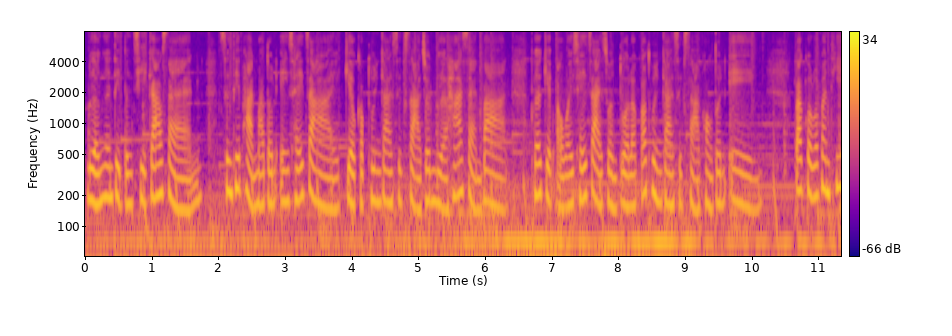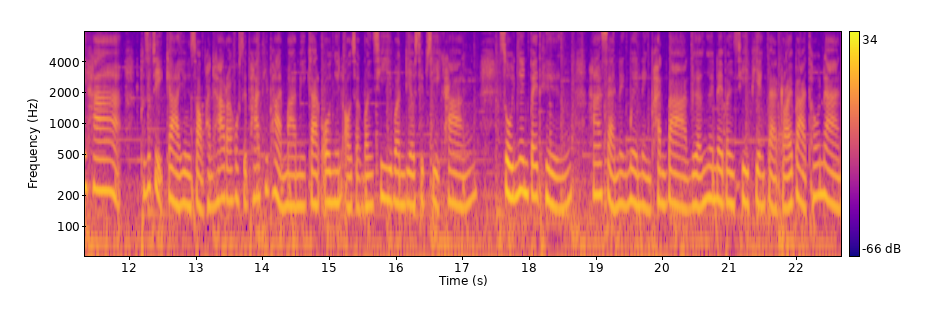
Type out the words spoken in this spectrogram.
เหลือเงินติดบัญชี 9 0 0 0 0 0 ซึ่งที่ผ่านมาตนเองใช้จ่ายเกี่ยวกับทุนการศึกษาจนเหลือ 5 0 0 0 0 0 บาท เพื่อเก็บเอาไว้ใช้จ่ายส่วนตัวแล้วก็ทุนการศึกษาของตนเอง ปรากฏว่าวันที่ 5 พฤศจิกายน 2565 ที่ผ่านมามีการโอนเงินออกจากบัญชีวันเดียว 14 ครั้ง สูญเงินไปถึง 511,000 บาท เหลือเงินในบัญชีเพียง 800 บาทเท่านั้น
